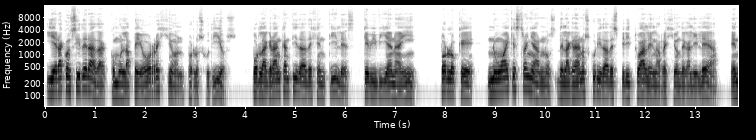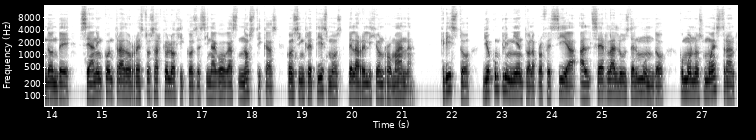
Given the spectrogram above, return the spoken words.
y era considerada como la peor región por los judíos, por la gran cantidad de gentiles que vivían ahí, por lo que no hay que extrañarnos de la gran oscuridad espiritual en la región de Galilea, en donde se han encontrado restos arqueológicos de sinagogas gnósticas con sincretismos de la religión romana. Cristo dio cumplimiento a la profecía al ser la luz del mundo, como nos muestran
